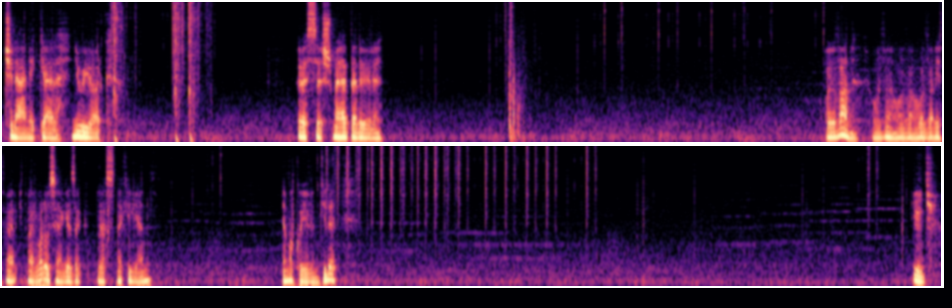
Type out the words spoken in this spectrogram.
Csinálni kell. New York. Összes, mehet előre. Hol van? Hol van, hol van, hol van? Itt már, itt már valószínűleg ezek lesznek, igen. Nem, akkor jövünk ide. Így.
